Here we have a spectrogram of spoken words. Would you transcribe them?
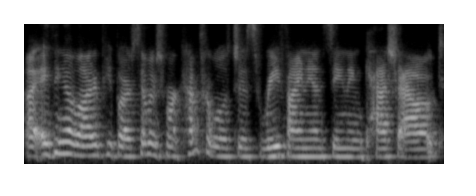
I think a lot of people are so much more comfortable just refinancing and cash out,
